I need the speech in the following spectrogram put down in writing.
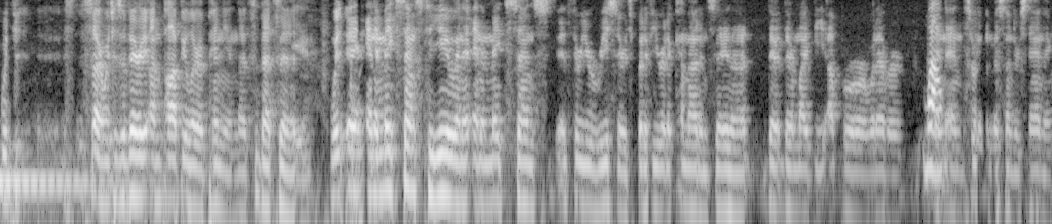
which, which, sorry, which is a very unpopular opinion. That's that's it. Wh- And and it makes sense to you, and it, and it makes sense through your research. But if you were to come out and say that, there, there might be uproar or whatever, Well- and, and sort of the misunderstanding.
